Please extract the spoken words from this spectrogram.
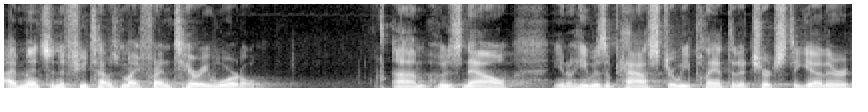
I- mentioned a few times my friend Terry Wardle um, who's now, you know, he was a pastor. We planted a church together.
